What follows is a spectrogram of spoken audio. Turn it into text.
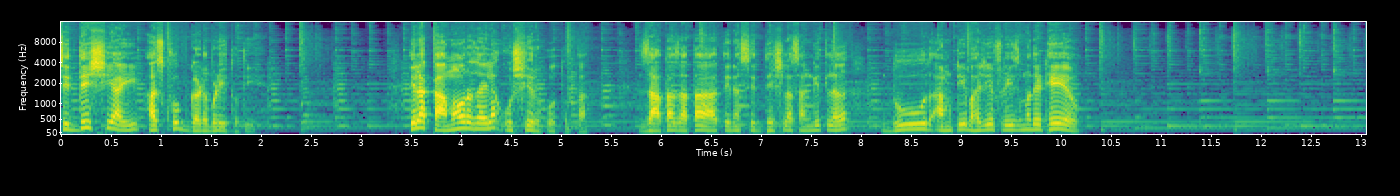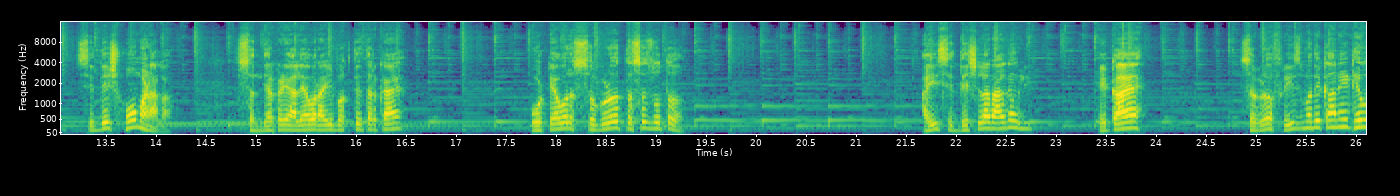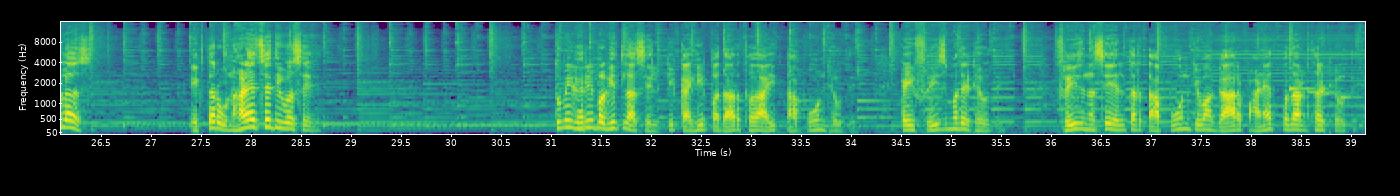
सिद्धेशची आई आज खूप गडबडीत होती. तिला कामावर जायला उशीर होत होता. जाता जाता तिनं सिद्धेशला सांगितलं दूध आमटी भाजी फ्रीजमध्ये ठेव. सिद्धेश हो म्हणाला संध्याकाळी आल्यावर आई बघते तर काय? ओट्यावर सगळं तसंच होतं. आई सिद्धेशला रागावली हे काय? सगळं फ्रीजमध्ये का नाही ठेवलंस? एकतर उन्हाळ्याचे दिवस आहे तुम्ही घरी बघितलं असेल की काही पदार्थ आई तापवून ठेवते काही फ्रीजमध्ये ठेवते. फ्रीज नसेल तर तापवून किंवा गार पाण्यात पदार्थ ठेवते.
